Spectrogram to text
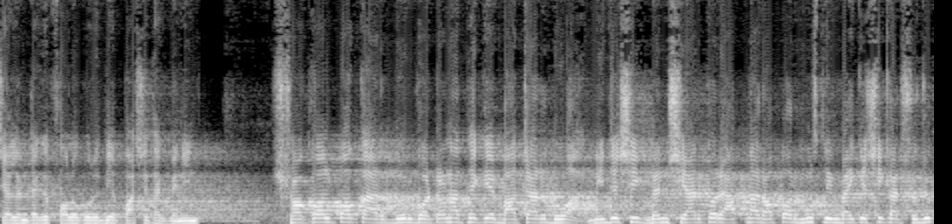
চ্যানেলটাকে ফলো করে দিয়ে পাশে থাকবেন সকল প্রকার দুর্ঘটনা থেকে বাঁচার দোয়া নিজে শিখবেন শেয়ার করে আপনার অপর মুসলিম ভাইকে শেখার সুযোগ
